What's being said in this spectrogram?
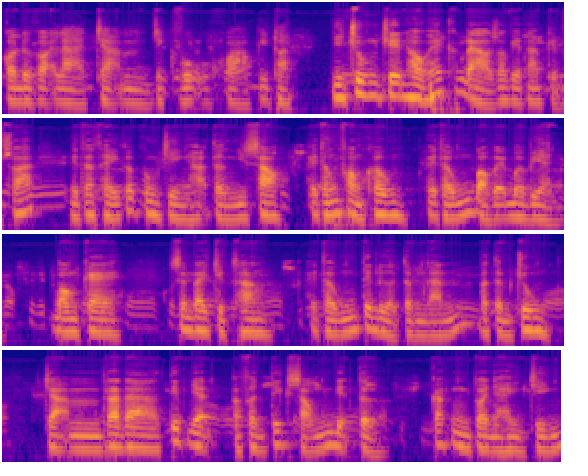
còn được gọi là trạm dịch vụ khoa học kỹ thuật. Nhìn chung trên hầu hết các đảo do Việt Nam kiểm soát, người ta thấy các công trình hạ tầng như sau: hệ thống phòng không, hệ thống bảo vệ bờ biển, bong ke, sân bay trực thăng, hệ thống tên lửa tầm ngắn và tầm trung, trạm radar tiếp nhận và phân tích sóng điện tử, các tòa nhà hành chính,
